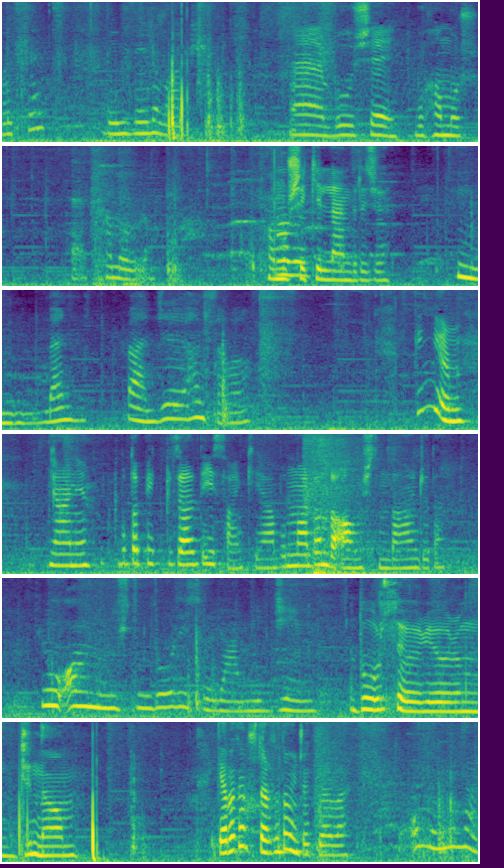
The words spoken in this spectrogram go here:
bakın. Benzeri var. He, bu şey, bu hamur. Evet, hamurlu. Hamur Evet. şekillendirici. Hmm, ben bence hangisi alalım? Bilmiyorum. Yani bu da pek güzel değil sanki ya. Bunlardan da almıştım daha önceden. Yo almamıştım. Doğruyu söyle anneciğim. Doğru söylüyorum canım. Gel bakalım şu tarafta da oyuncaklar var. Ama onlar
